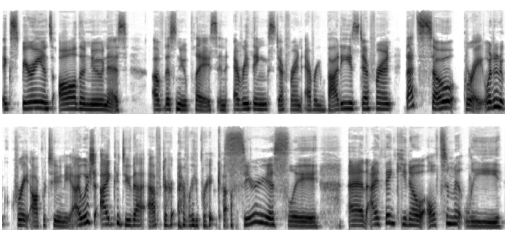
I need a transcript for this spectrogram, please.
experience all the newness of this new place and everything's different. Everybody is different. That's so great. What a great opportunity. I wish I could do that after every breakup. Seriously. And I think, you know, ultimately,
